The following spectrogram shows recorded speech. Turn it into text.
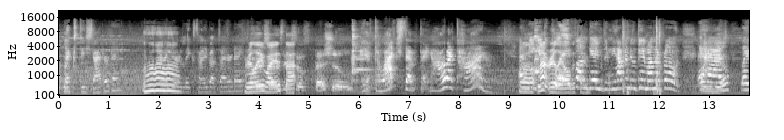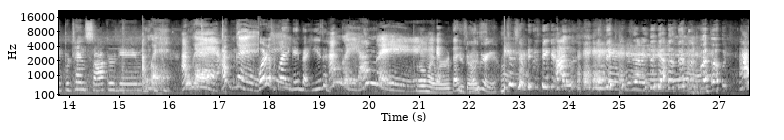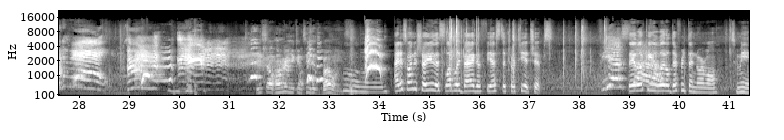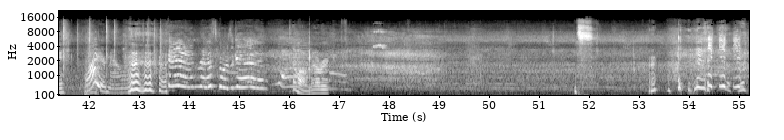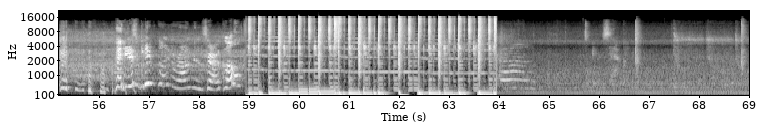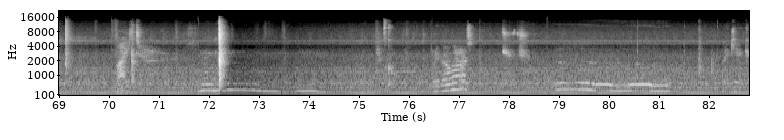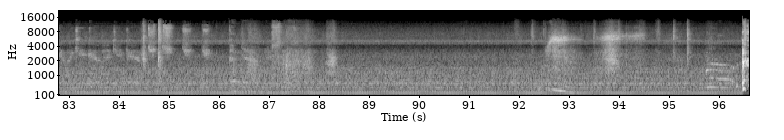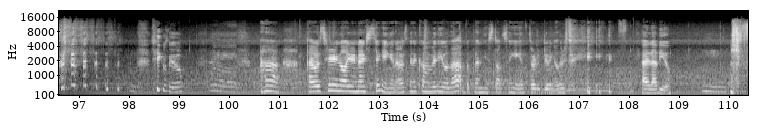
Next day Saturday. I'm really excited about Saturday. really? Why Why is that? So special. I have to watch something all the time. Well, and we not get to really play all the fun games, and we have a new game on our phone. It Oh, you has do? like pretend soccer game. Hungry, hungry, hungry. We're just playing a game that he's in. Hungry, hungry. Oh my word, That you he's guys. hungry. He thinks everything else. He thinks everything else is food. Hungry. Ah. He's so hungry you can see his bones. Oh, Lord. I just wanted to show you this lovely bag of Fiesta tortilla chips. Yes. They're looking a little different than normal to me. Watermelon. And red scores again. Come on, Maverick. I just keep going around in circles. of you. I was hearing all your nice singing and I was gonna come video that, but then you stopped singing and started doing other things. I love you. Mm -hmm.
